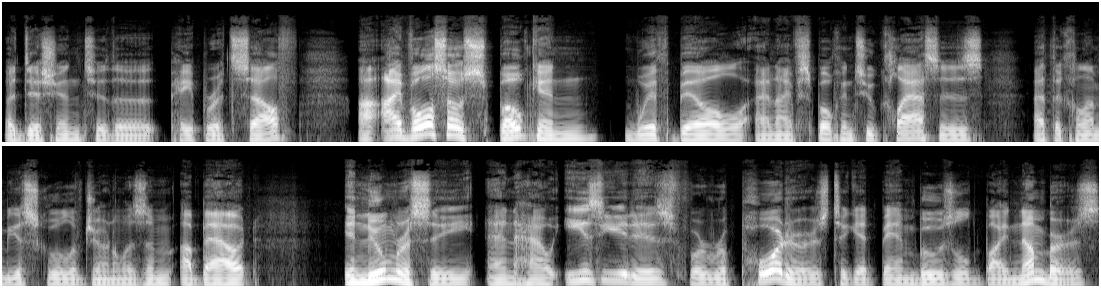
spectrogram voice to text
addition to the paper itself. Uh, I've also spoken with Bill and I've spoken to classes at the Columbia School of Journalism about innumeracy and how easy it is for reporters to get bamboozled by numbers,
